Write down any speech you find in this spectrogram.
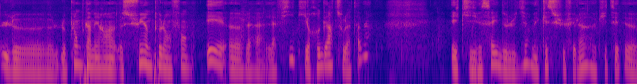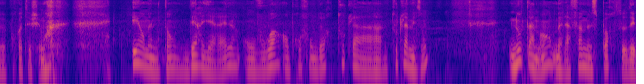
le, le, plan de caméra suit un peu l'enfant et euh, la, fille qui regarde sous la table et qui essaye de lui dire mais qu'est-ce que tu fais là quitter euh, pourquoi tu es chez moi? Et en même temps derrière elle on voit en profondeur toute la toute la maison notamment bah, la fameuse porte des,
